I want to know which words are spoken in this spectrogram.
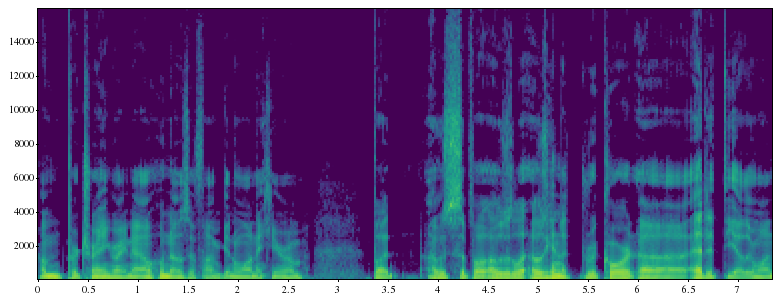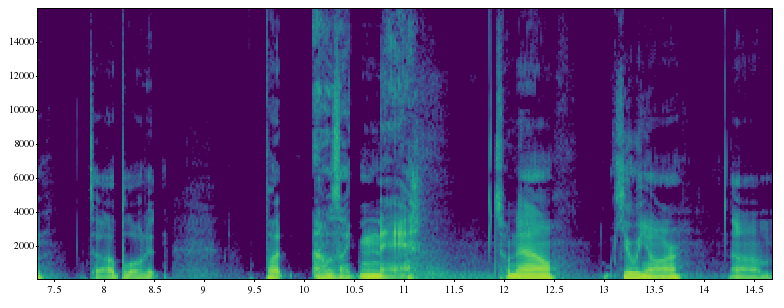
I'm portraying right now, who knows if I'm gonna want to hear him. But I was supposed I was I was gonna record uh edit the other one to upload it, but I was like nah. So now here we are. Um,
